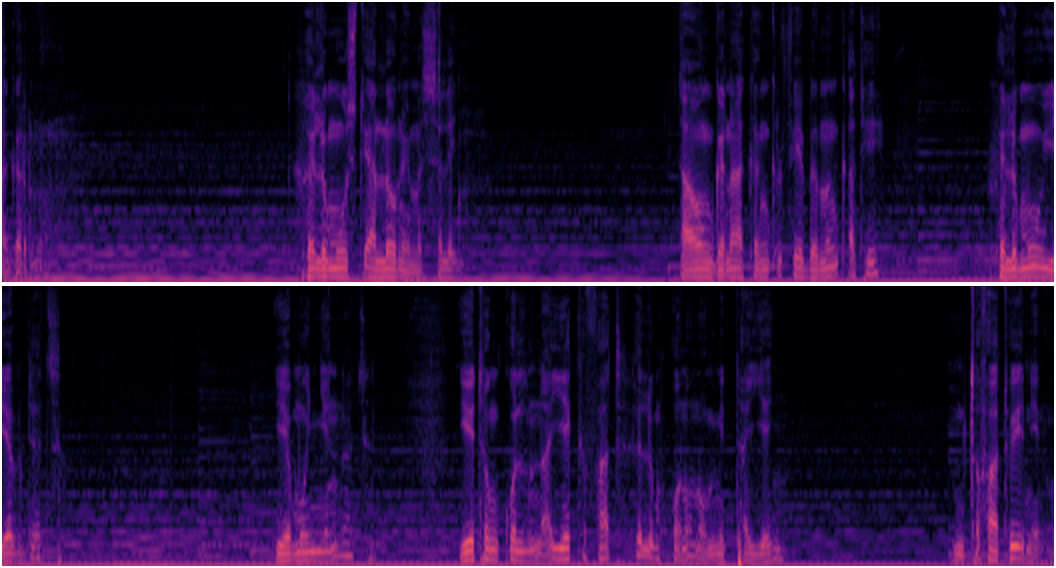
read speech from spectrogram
ነገር ነው። ህልም ውስጥ ያለው ነው የመሰለኝ። አሁን ገና ከእንቅልፌ በመንቃቴ ህልሙ የእብደት፣ የሞኝነት፣ የተንኮልና የክፋት ህልም ሆኖ ነው የሚታየኝ። ጥፋቱ የኔ ነው።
